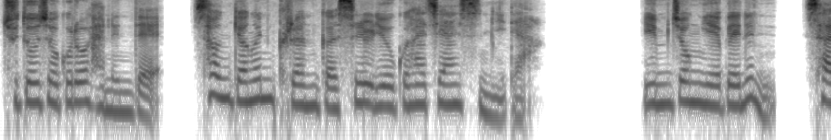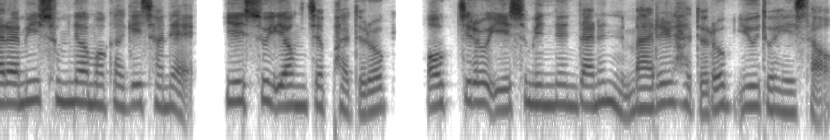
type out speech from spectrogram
주도적으로 하는데 성경은 그런 것을 요구하지 않습니다. 임종 예배는 사람이 숨 넘어가기 전에 예수 영접하도록 억지로 예수 믿는다는 말을 하도록 유도해서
